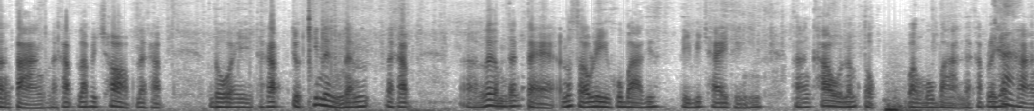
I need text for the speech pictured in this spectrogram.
ต่างๆนะครับรับผิดชอบนะครับ โดยนะครับจุดที่หนึ่งนั้นนะครับ เอ่อเริ่มตั้งแต่อนุสาวรีย์ครูบาที่ศรีวิชัยถึงทางเข้าน้ำตกวังโมบานนะครับ ระยะค่ะทาง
